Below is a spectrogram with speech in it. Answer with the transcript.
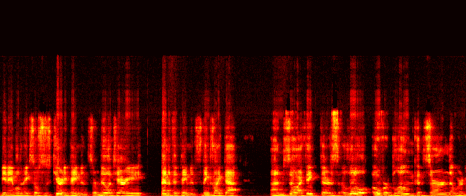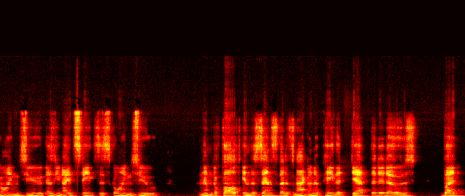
being able to make Social Security payments or military benefit payments, things like that. Um, so I think there's a little overblown concern that we're going to, as the United States is going to um, default in the sense that it's not going to pay the debt that it owes. But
